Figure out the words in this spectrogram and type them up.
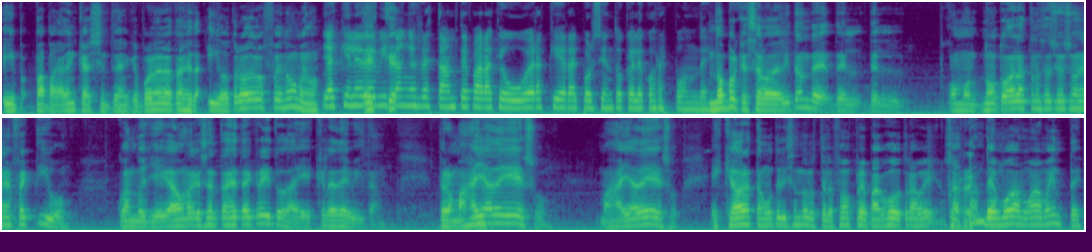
Y para pagar en cash sin tener que poner la tarjeta. Y otro de los fenómenos... ¿Y a quién le debitan el restante para que Uber adquiera el porciento que le corresponde? No, porque se lo debitan de, del, del... Como no todas las transacciones son en efectivo cuando llega una que sea en tarjeta de crédito, de ahí es que le debitan. Pero más allá de eso, más allá de eso, es que ahora están utilizando los teléfonos prepagos otra vez. O sea, están de moda nuevamente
